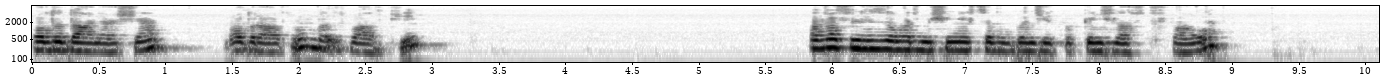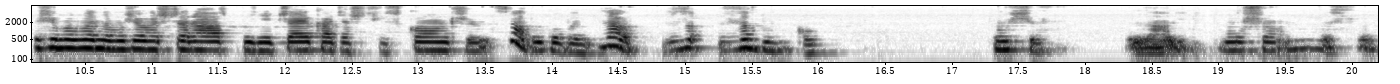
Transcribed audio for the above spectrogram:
Oddania się od razu, bez walki. A wasylizować mi się nie chce, bo będzie to 5 lat trwało. To się będę musiał jeszcze raz później czekać, aż się skończy. Za długo będzie. Za, za, za długo. Tu się wlali. Muszę wysłać.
